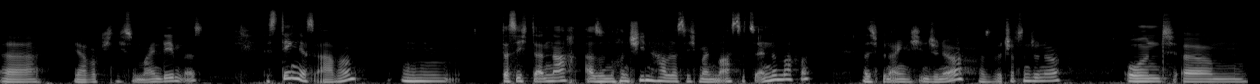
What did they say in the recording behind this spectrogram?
äh, ja wirklich nicht so mein Leben ist. Das Ding ist aber, dass ich danach also noch entschieden habe, dass ich meinen Master zu Ende mache. Also ich bin eigentlich Ingenieur, also Wirtschaftsingenieur und ähm,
